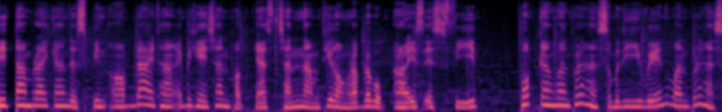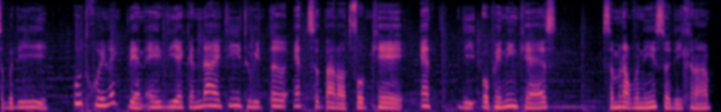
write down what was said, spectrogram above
ติดตามรายการ The Spin-off ได้ทางแอปพลิเคชัน Podcast ชั้นนำที่รองรับระบบ RSS Feed พบกันวันพฤหัสบดีเว้นวันพฤหัสบดี พูดคุยแลกเปลี่ยนไอ디ยกันได้ที่ Twitter @starlord4k @theopeningcast สำหรับวันนี้สวัสดีครับ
